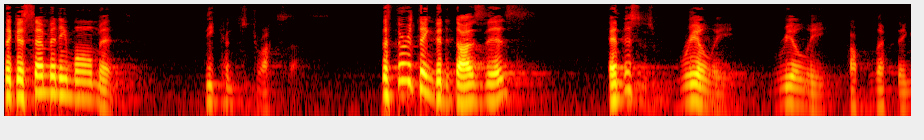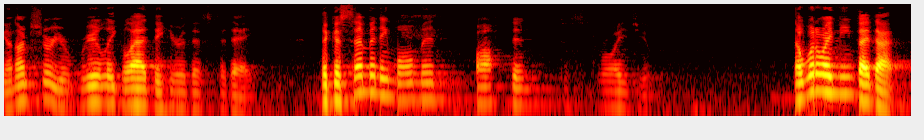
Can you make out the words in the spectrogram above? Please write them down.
The Gethsemane moment deconstructs us. The third thing that it does is, and this is really, really uplifting, and I'm sure you're really glad to hear this today. The Gethsemane moment often destroys you. Now, what do I mean by that?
